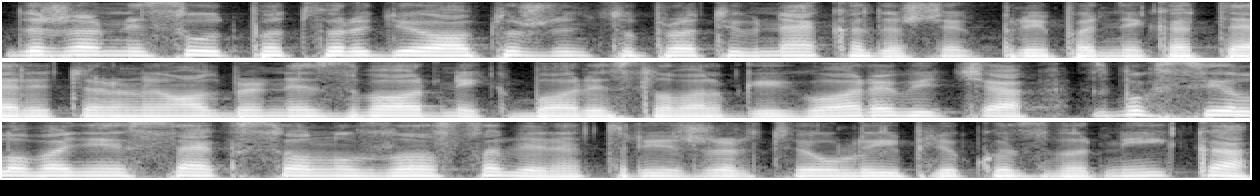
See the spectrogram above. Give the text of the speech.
Državni sud potvrdio optužnicu protiv nekadašnjeg pripadnika teritorijalne odbrane Zvornik Borislava Gigorevića zbog silovanja i seksualnog zlostavljanja tri žrtve u Liplju kod Zvornika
